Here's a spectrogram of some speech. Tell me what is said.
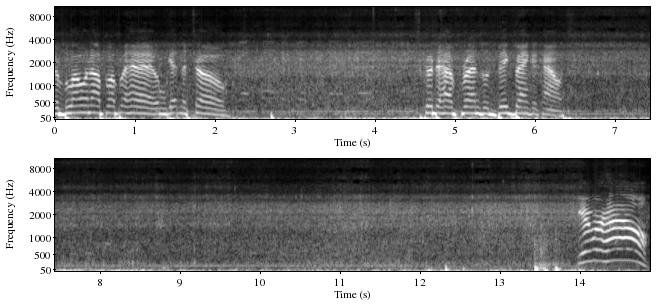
They're blowing up up ahead. I'm getting a tow. It's good to have friends with big bank accounts. Give her hell!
